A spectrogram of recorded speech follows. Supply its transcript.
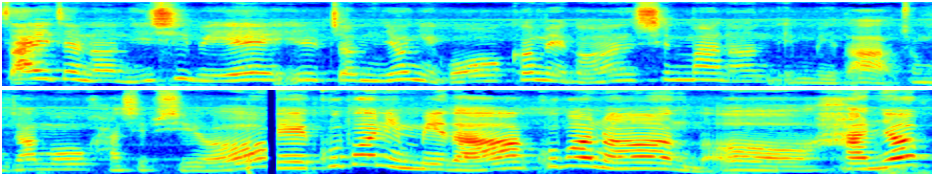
사이즈는 22에 1.0이고 금액은 10만 원입니다. 종자목 하십시오. 네, 9번입니다. 9번은 어, 한엽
